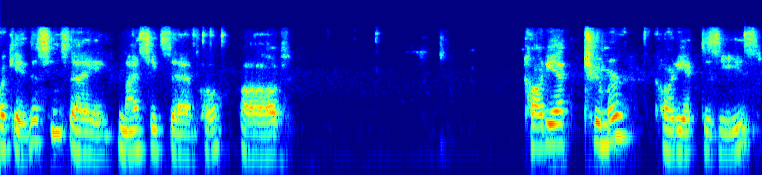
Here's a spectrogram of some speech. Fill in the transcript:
Okay, this is a nice example of cardiac tumor, cardiac disease.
